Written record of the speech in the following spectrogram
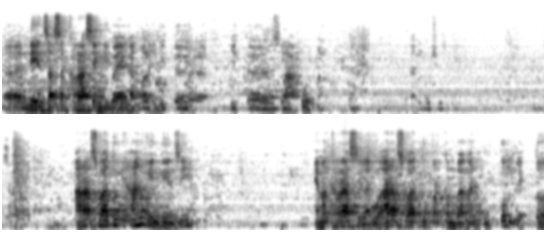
eh, dia ensak sekeras yang dibayangkan oleh kita kita selaku arak suatu anu intinya sih emang keras sih lagu. Arak suatu perkembangan hukum itu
